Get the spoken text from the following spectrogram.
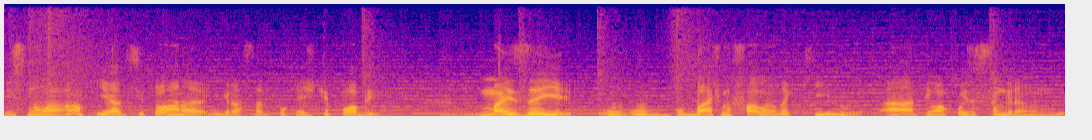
isso não é uma piada, se torna engraçado porque a gente é pobre. Mas aí, o, o, o Batman falando aquilo, ah, tem uma coisa sangrando.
